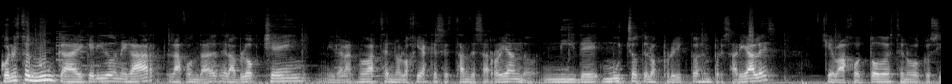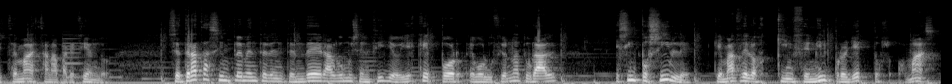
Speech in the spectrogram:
Con esto nunca he querido negar las bondades de la blockchain, ni de las nuevas tecnologías que se están desarrollando, ni de muchos de los proyectos empresariales que bajo todo este nuevo ecosistema están apareciendo. Se trata simplemente de entender algo muy sencillo, y es que por evolución natural es imposible que más de los 15.000 proyectos o más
